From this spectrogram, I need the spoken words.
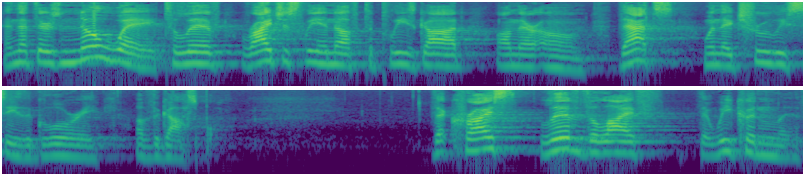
and that there's no way to live righteously enough to please God on their own, that's when they truly see the glory of the gospel. That Christ lived the life that we couldn't live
